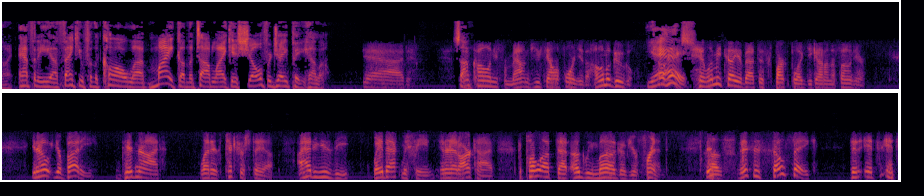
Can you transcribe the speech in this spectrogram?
All right. Anthony, uh, thank you for the call. Uh, Mike on the Tom Leykis show for JP. Hello. Dad, Son. I'm calling you from Mountain View, California, the home of Google. Yes. Hey, let me tell you about this spark plug you got on the phone here. You know, your buddy did not let his picture stay up. I had to use the Wayback Machine, Internet Archive, to pull up that ugly mug of your friend. This, Of- this is so fake that it's it's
